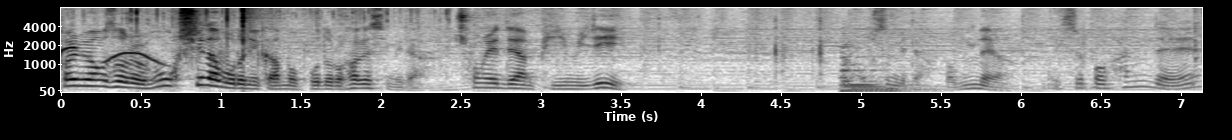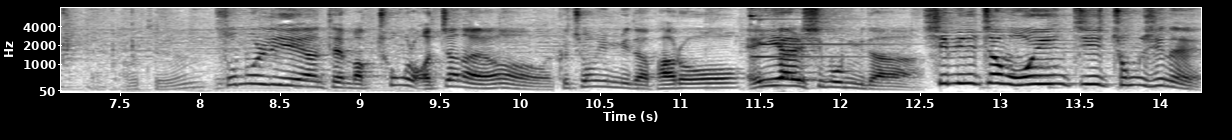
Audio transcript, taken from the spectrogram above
설명서를 혹시나 모르니까 한번 보도록 하겠습니다. 총에 대한 비밀이 없습니다. 없네요. 있을 법한데 네, 아무튼 소믈리에한테 막 총을 얻잖아요. 그 총입니다. 바로 AR-15입니다. 11.5인치 총신에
